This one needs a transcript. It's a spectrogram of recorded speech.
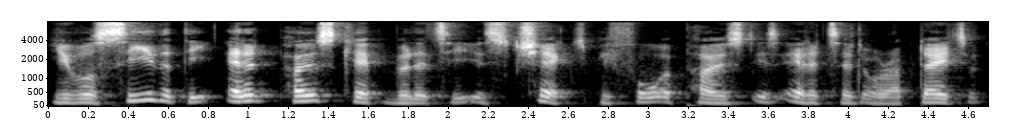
you will see that the edit post capability is checked before a post is edited or updated.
